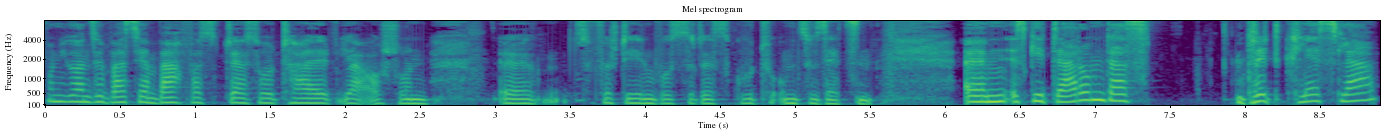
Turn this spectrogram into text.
von Johann Sebastian Bach, was der total ja auch schon äh, zu verstehen wusste, das gut umzusetzen. Ähm, es geht darum, dass Drittklässler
